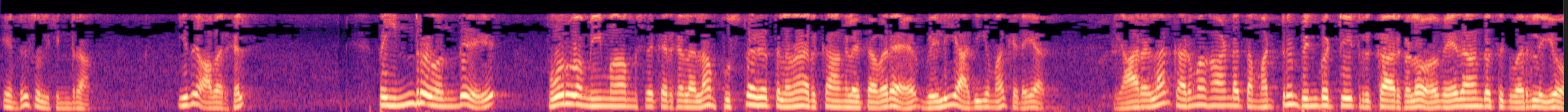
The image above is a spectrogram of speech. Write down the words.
என்று சொல்கின்றான். இது அவர்கள். இப்ப இன்று வந்து பூர்வ மீமாம்சகர்கள் எல்லாம் புஸ்தகத்துல தான் இருக்காங்களே தவிர வெளியே அதிகமா கிடையாது. யாரெல்லாம் கர்மகாண்டத்தை மட்டும் பின்பற்றிட்டு இருக்கார்களோ வேதாந்தத்துக்கு வரலையோ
